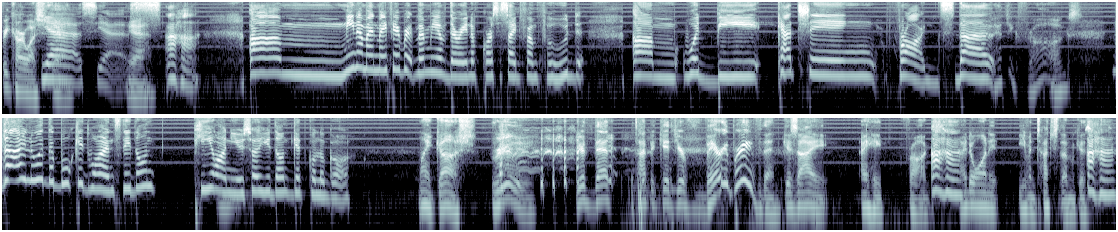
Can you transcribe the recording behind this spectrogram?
Free car wash. Yeah. Yes, yes. Yeah. Uh-huh. Um, me naman, my favorite memory of the rain, of course, aside from food, um, would be catching frogs. The Catching frogs. the I know the bukid ones. They don't pee on you, so you don't get kulugo. My gosh. Really? You're that type of kid. You're very brave then, because I, I hate frogs. Uh-huh. I don't want to even touch them because Uh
